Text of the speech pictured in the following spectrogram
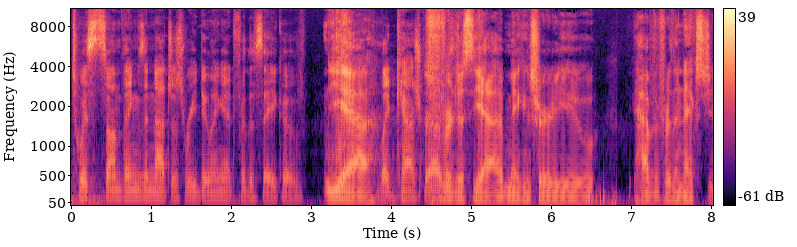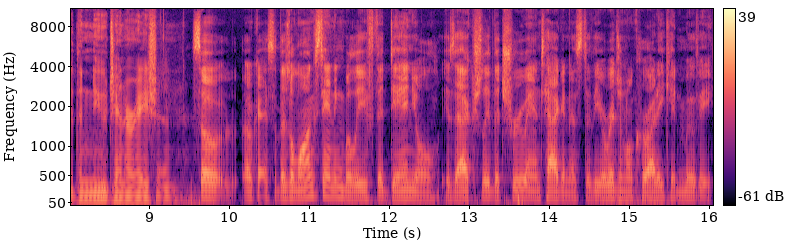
twists on things and not just redoing it for the sake of Yeah. like cash grabs. for just yeah making sure you have it for the next the new generation So, okay, so there's a long-standing belief that Daniel is actually the true antagonist of the original Karate Kid movie.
